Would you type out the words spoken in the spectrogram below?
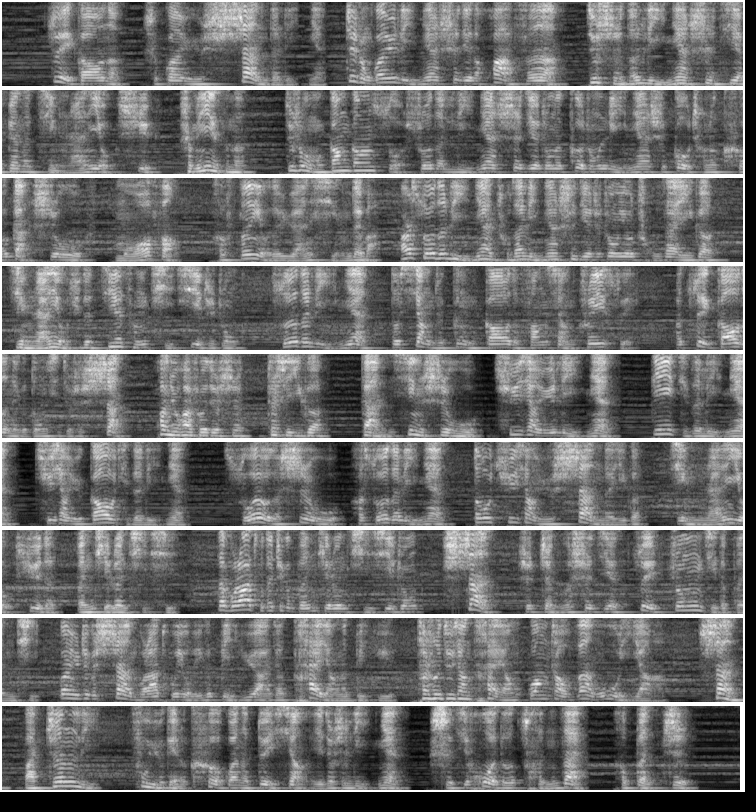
最高呢是关于善的理念，这种关于理念世界的划分啊，就使得理念世界变得井然有序。什么意思呢？就是我们刚刚所说的理念世界中的各种理念是构成了可感事物、模仿和分有的原型，对吧？而所有的理念处在理念世界之中，又处在一个井然有序的阶层体系之中，所有的理念都向着更高的方向追随。而最高的那个东西就是善，换句话说，就是这是一个感性事物趋向于理念，低级的理念趋向于高级的理念，所有的事物和所有的理念都趋向于善的一个井然有序的本体论体系。在柏拉图的这个本体论体系中，善是整个世界最终极的本体。关于这个善，柏拉图有一个比喻啊，叫太阳的比喻。他说，就像太阳光照万物一样啊，善把真理赋予给了客观的对象，也就是理念，使其获得存在和本质，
